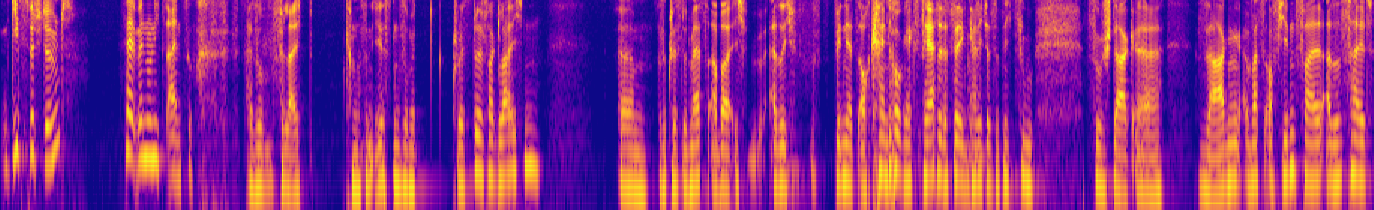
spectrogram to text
Gibt's bestimmt, fällt mir nur nichts ein zu. Also vielleicht kann man es am ehesten so mit Crystal vergleichen. Ähm, also Crystal Meth, aber ich, also ich bin jetzt auch kein Drogenexperte, deswegen kann ich das jetzt nicht zu, zu stark äh, sagen. Was auf jeden Fall, also es ist halt,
